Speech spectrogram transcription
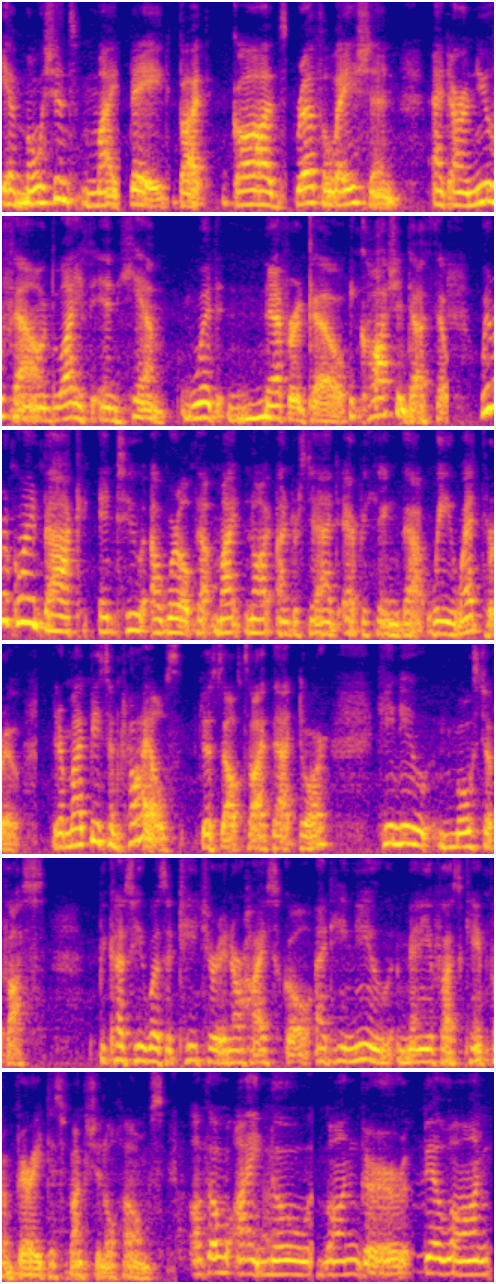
emotions might fade, but God's revelation and our newfound life in Him would never go. He cautioned us that we were going back into a world that might not understand everything that we went through. There might be some trials just outside that door. He knew most of us because he was a teacher in our high school and he knew many of us came from very dysfunctional homes. Although I no longer belong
